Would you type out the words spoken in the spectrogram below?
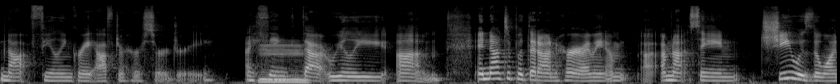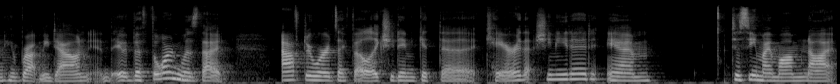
not feeling great after her surgery. I think that really um and not to put that on her. I mean, I'm I'm not saying she was the one who brought me down. It- the thorn was that afterwards I felt like she didn't get the care that she needed and to see my mom not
